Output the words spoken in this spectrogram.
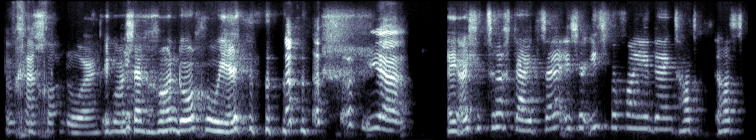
En we gaan Dus- gewoon door. Ik wou zeggen, gewoon doorgroeien. Ja. Hey, als je terugkijkt, hè, is er iets waarvan je denkt, had, had,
